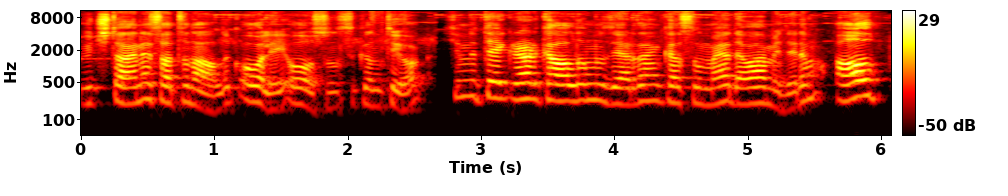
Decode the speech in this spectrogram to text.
3 tane satın aldık. Oley olsun sıkıntı yok. Şimdi tekrar kaldığımız yerden kasılmaya devam edelim. Alp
